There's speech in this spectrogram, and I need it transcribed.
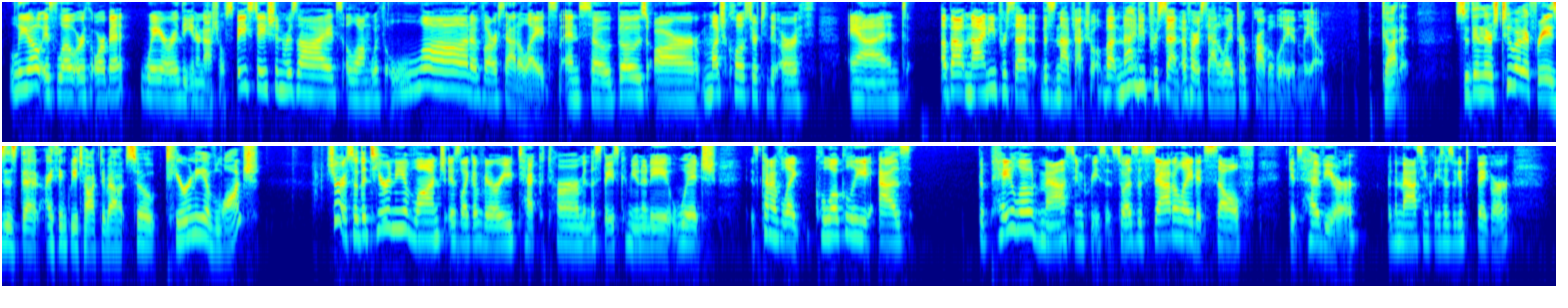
LEO is low Earth orbit, where the International Space Station resides, along with a lot of our satellites. And so those are much closer to the Earth. And about 90%, this is not factual, about 90% of our satellites are probably in LEO. Got it. So then there's two other phrases that I think we talked about. So, tyranny of launch. Sure. So, the tyranny of launch is like a very tech term in the space community, which is kind of like colloquially as the payload mass increases. So as the satellite itself gets heavier, or the mass increases, it gets bigger,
